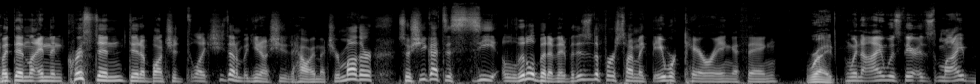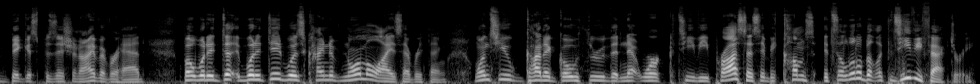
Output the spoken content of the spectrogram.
But then, and then Cristin did a bunch of like she's done, you know, she did How I Met Your Mother, so she got to see a little bit of it. But this is the first time like they were carrying a thing. Right. when I was there. It's my biggest position I've ever had. But what it do, what it did was kind of normalize everything. Once you kind of go through the network TV process, it becomes it's a little bit like the TV factory.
